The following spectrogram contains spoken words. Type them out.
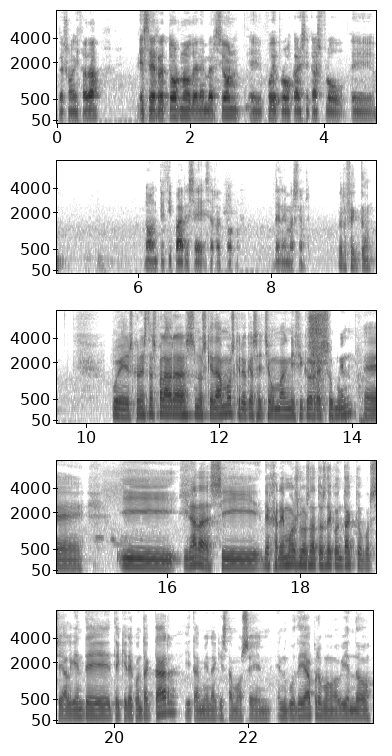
personalizada ese retorno de la inversión eh, puede provocar ese cash flow, eh, no, anticipar ese, retorno de la inversión. Perfecto. Pues con estas palabras nos quedamos. Creo que has hecho un magnífico resumen. Eh, y, nada, si dejaremos los datos de contacto por si alguien te, quiere contactar. Y también aquí estamos en, en Gudea promoviendo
